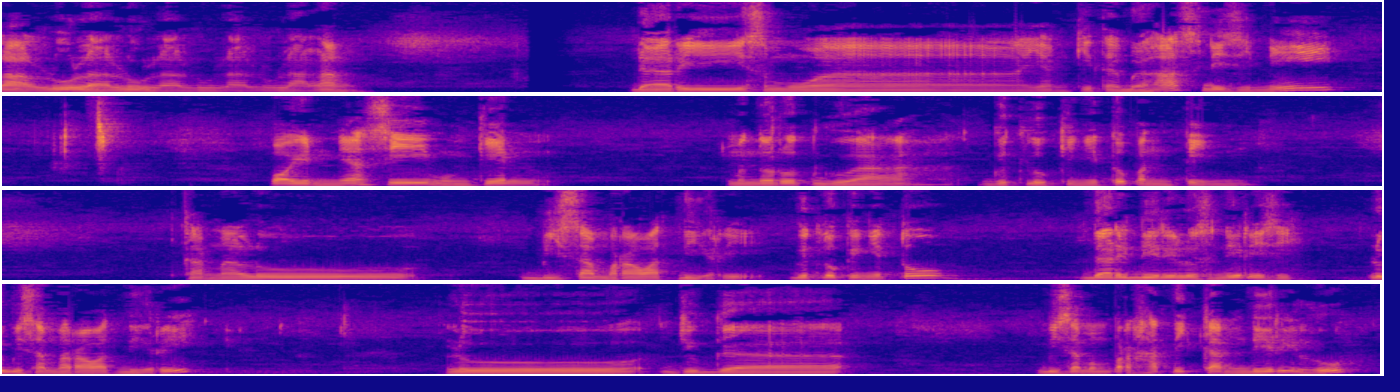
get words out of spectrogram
lalu lalu lalu lalu lalang. Dari semua yang kita bahas di sini poinnya sih mungkin menurut gua good looking itu penting. Karena lu bisa merawat diri. Good looking itu dari diri lu sendiri sih. Lu bisa merawat diri. Lu juga bisa memperhatikan diri lu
